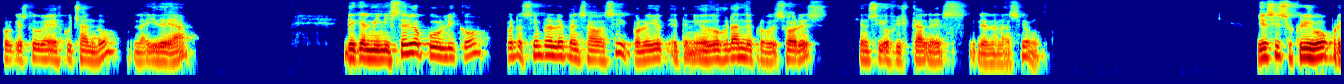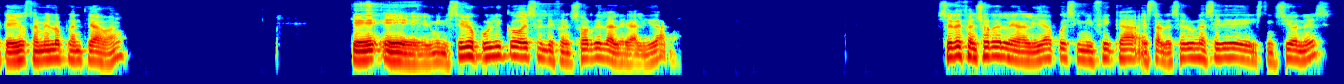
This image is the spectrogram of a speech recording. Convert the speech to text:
porque estuve escuchando la idea, de que el Ministerio Público, bueno, siempre lo he pensado así, porque yo he tenido dos grandes profesores que han sido fiscales de la nación. Yo sí suscribo, porque ellos también lo planteaban, que eh, el Ministerio Público es el defensor de la legalidad. Ser defensor de la legalidad pues significa establecer una serie de distinciones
